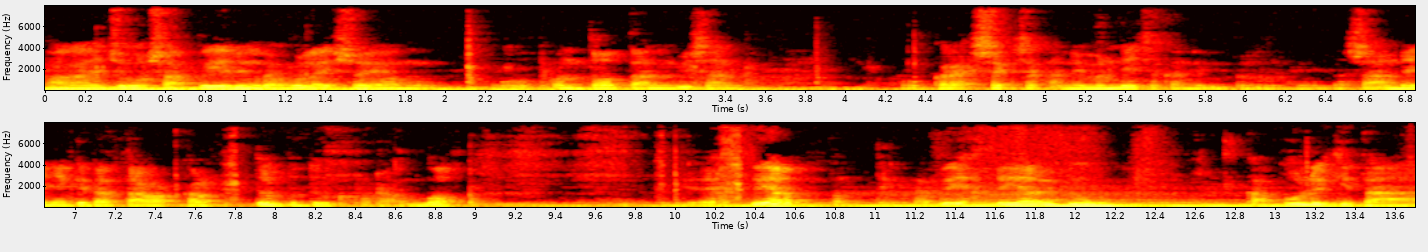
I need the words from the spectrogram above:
mangan cukup sak piring tapi lah iso yang ontotan bisa kresek cakane meni cakane seandainya kita tawakal betul-betul kepada Allah ya, ikhtiar tapi ikhtiar itu gak boleh kita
